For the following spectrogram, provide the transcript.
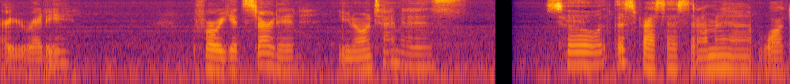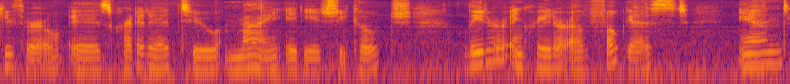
Are you ready? Before we get started, you know what time it is. So, this process that I'm going to walk you through is credited to my ADHD coach, leader and creator of Focused, and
